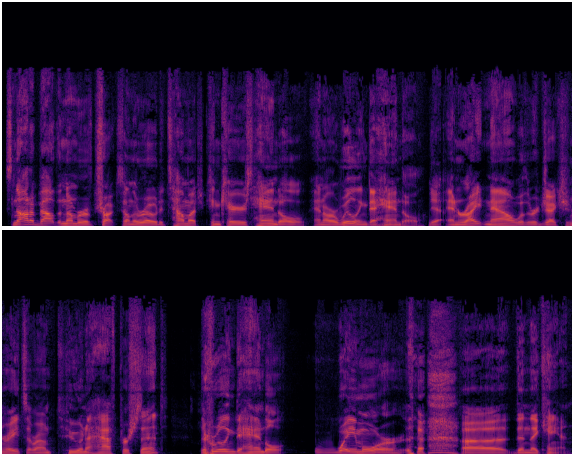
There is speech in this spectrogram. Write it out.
it's not about the number of trucks on the road. It's how much can carriers handle and are willing to handle. Yeah. And right now, with rejection rates around two and a half percent, they're willing to handle way more uh, than they can.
